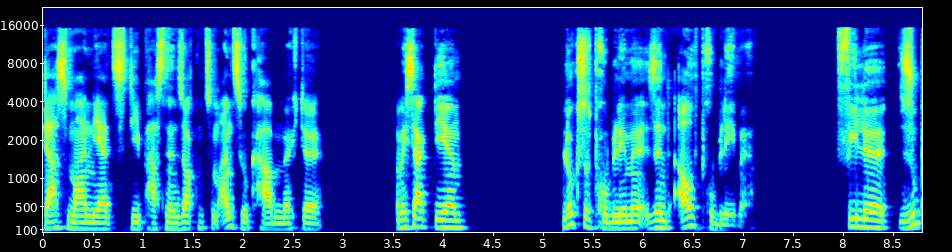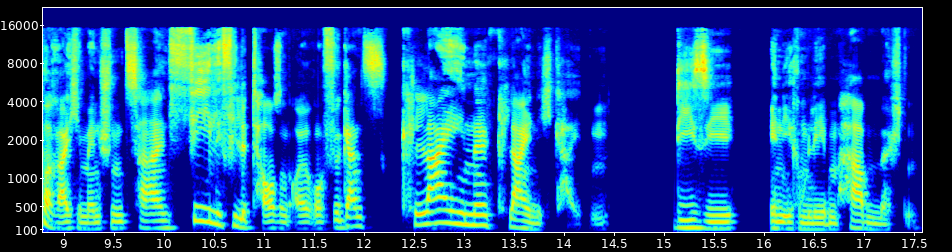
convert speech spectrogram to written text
dass man jetzt die passenden Socken zum Anzug haben möchte. Aber ich sag dir, Luxusprobleme sind auch Probleme. Viele superreiche Menschen zahlen viele, viele tausend Euro für ganz kleine Kleinigkeiten, die sie in ihrem Leben haben möchten.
